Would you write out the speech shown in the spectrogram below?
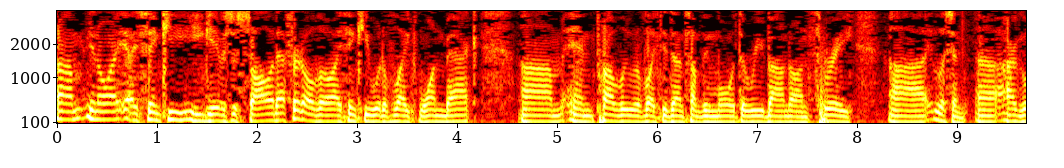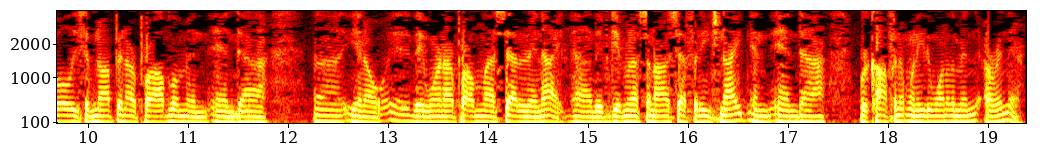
Um, you know, I, I think he, he gave us a solid effort, although I think he would have liked one back um, and probably would have liked to have done something more with the rebound on three. Uh, listen, uh, our goalies have not been our problem, and, and uh, uh, you know, they weren't our problem last Saturday night. Uh, they've given us an honest effort each night, and, and uh, we're confident when either one of them in, are in there.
